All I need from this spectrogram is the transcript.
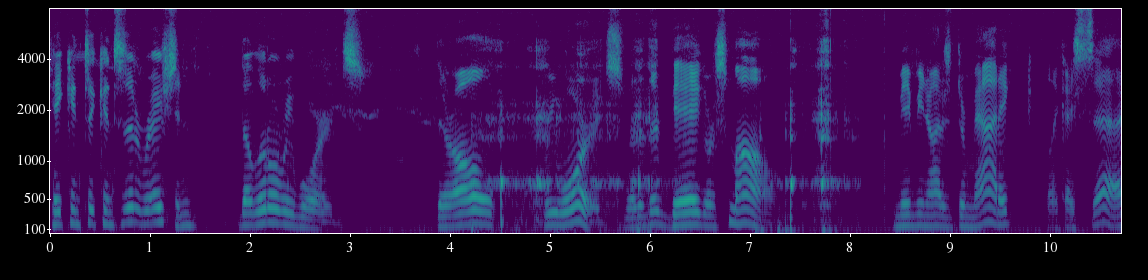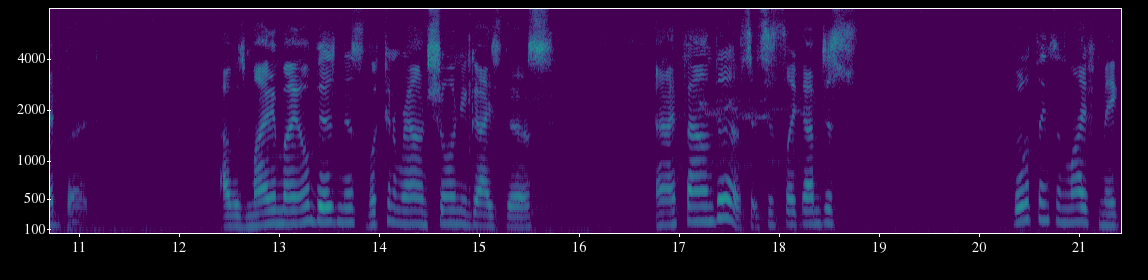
take into consideration the little rewards. They're all rewards, whether they're big or small. Maybe not as dramatic, like I said, but I was minding my own business, looking around, showing you guys this, and I found this. It's just like I'm just little things in life make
